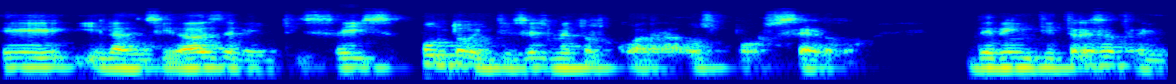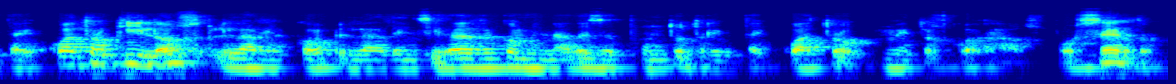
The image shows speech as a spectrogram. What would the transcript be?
eh, y la densidad es de 26.26 metros cuadrados por cerdo. De 23 a 34 kilos, la, la densidad recomendada es de 0.34 metros cuadrados por cerdo.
